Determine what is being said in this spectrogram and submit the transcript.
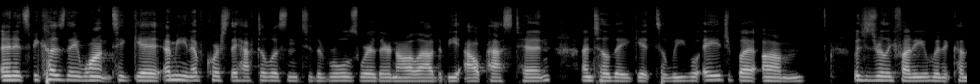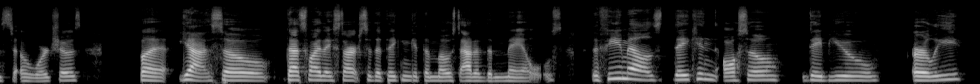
And it's because they want to get, I mean, of course, they have to listen to the rules where they're not allowed to be out past 10 until they get to legal age. But, um, which is really funny when it comes to award shows. But yeah, so that's why they start so that they can get the most out of the males. The females, they can also debut early,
